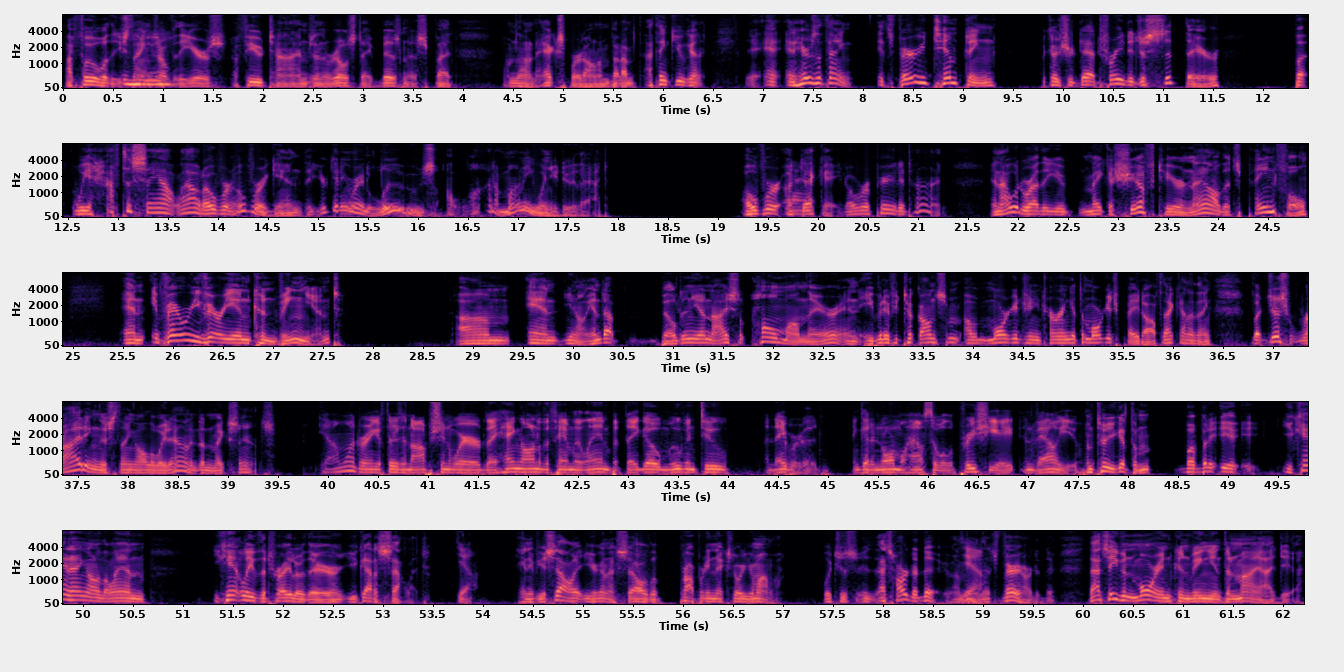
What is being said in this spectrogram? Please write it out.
I fool with these things Mhm. over the years a few times in the real estate business, but I'm not an expert on them. But I'm, I think you can. And, and here's the thing: it's very tempting because you're debt free to just sit there. But we have to say out loud over and over again that you're getting ready to lose a lot of money when you do that over a Right. decade, over a period of time. And I would rather you make a shift here now that's painful and very, very inconvenient um, and you know end up building you a nice home on there. And even if you took on some a mortgage and you turn and get the mortgage paid off that kind of thing. But just riding this thing all the way down it doesn't make sense. Yeah, I'm wondering if there's an option where they hang on to the family land, but they go move into a neighborhood and get a normal house that will appreciate in value. until you get the but but it, it, you can't hang on to the land. You can't leave the trailer there. You got to sell it. Yeah. and if you sell it you're going to sell the property next door to your mama which is that's hard to do i mean Yeah. that's very hard to do that's even more inconvenient than my idea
